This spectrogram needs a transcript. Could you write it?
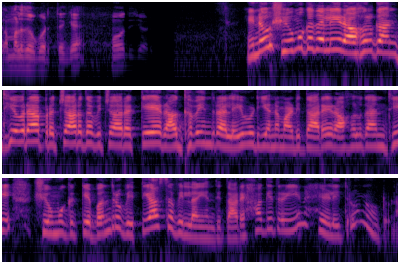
ಕಮಲದ ಗುರುತಿಗೆ ಮೋದಿಜಿಯವರಿಗೆ ಇನ್ನು ಶಿವಮೊಗ್ಗದಲ್ಲಿ ರಾಹುಲ್ ಗಾಂಧಿಯವರ ಪ್ರಚಾರದ ವಿಚಾರಕ್ಕೆ ರಾಘವೇಂದ್ರ ಲೇವಡಿಯನ್ನು ಮಾಡಿದ್ದಾರೆ. ರಾಹುಲ್ ಗಾಂಧಿ ಶಿವಮೊಗ್ಗಕ್ಕೆ ಬಂದರೂ ವ್ಯತ್ಯಾಸವಿಲ್ಲ ಎಂದಿದ್ದಾರೆ. ಹಾಗಿದ್ರೆ ಏನು ಹೇಳಿದ್ರು ನೋಡೋಣ.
